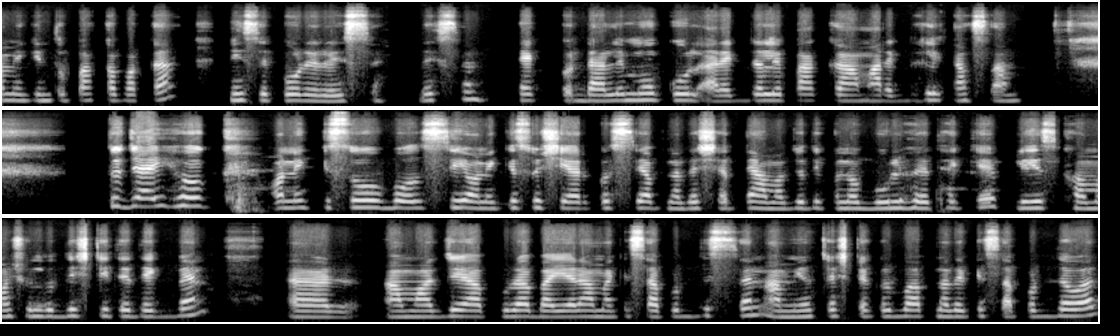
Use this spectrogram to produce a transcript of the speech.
আমি কিন্তু পাকা পাকা নিচে পড়ে রয়েছে। দেখছেন? এক ডালে মুকুল আর এক ডালে পাকাম আর এক ডালে কাঁচাম। তো যাই হোক, অনেক কিছু বলছি, অনেক কিছু শেয়ার করছি আপনাদের সাথে। আমার যদি কোনো ভুল হয়ে থাকে প্লিজ ক্ষমা সুন্দর দৃষ্টিতে দেখবেন। আর আমার যে আপুরা, ভাইয়ারা আমাকে সাপোর্ট দিচ্ছেন, আমিও চেষ্টা করব আপনাদেরকে সাপোর্ট দেওয়ার।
